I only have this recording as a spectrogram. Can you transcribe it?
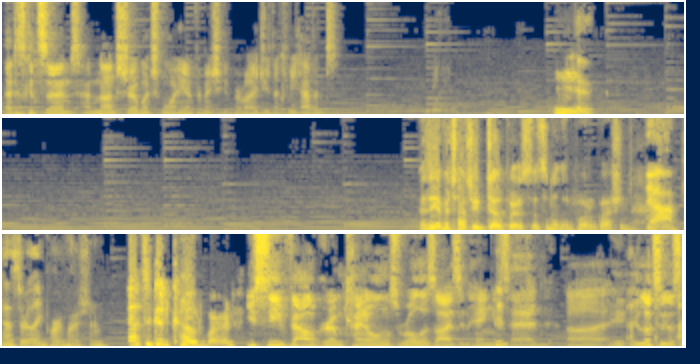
that is concerned, I'm not sure much more information can provide you that we haven't. Mm. Has he ever taught you dopers? That's another important question. Yeah, that's a really important question. That's a good code word. You see Valgrim kind of almost roll his eyes and hang his head. Uh, he, he looks at us.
